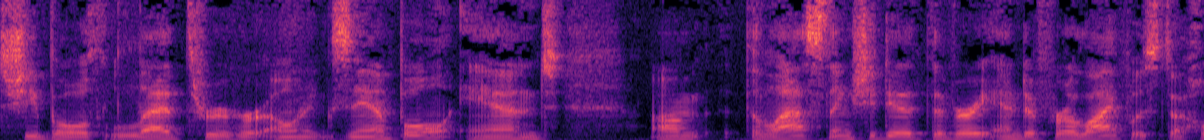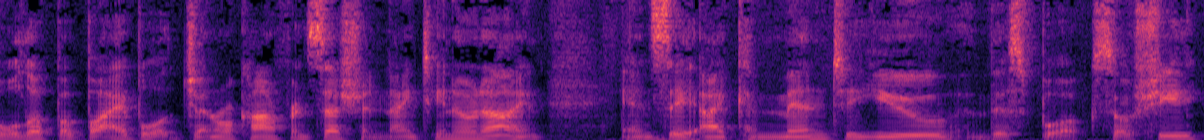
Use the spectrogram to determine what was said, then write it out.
she both led through her own example and um, the last thing she did at the very end of her life was to hold up a Bible at General Conference Session 1909 and say, I commend to you this book. So she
